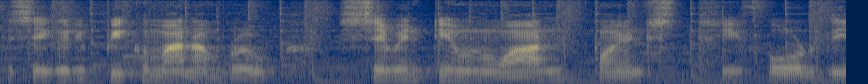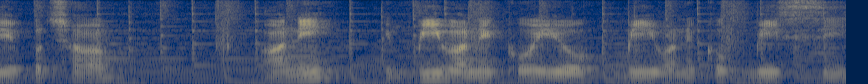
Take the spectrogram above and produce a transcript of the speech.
त्यसै गरी पीको मान हाम्रो seventy one point three four दिएको छ अनि बी भनेको यो बी भनेको बिसी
